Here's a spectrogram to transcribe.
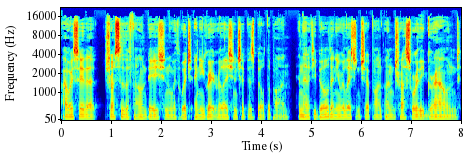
I always say that trust is the foundation with which any great relationship is built upon, and that if you build any relationship on untrustworthy ground,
